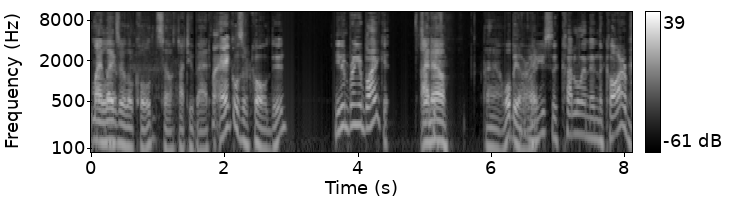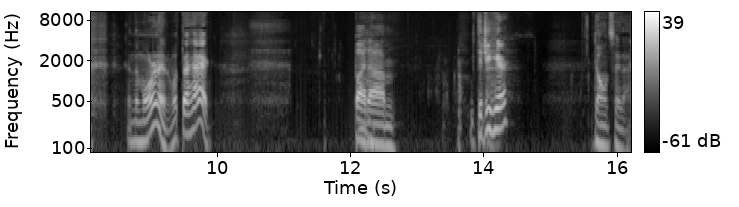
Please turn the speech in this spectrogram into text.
my legs bad. are a little cold, so it's not too bad. My ankles are cold, dude. You didn't bring your blanket. I know. I know. We'll be all right. I right. used to cuddling in the car in the morning. What the heck? But um, did you hear Don't say that.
